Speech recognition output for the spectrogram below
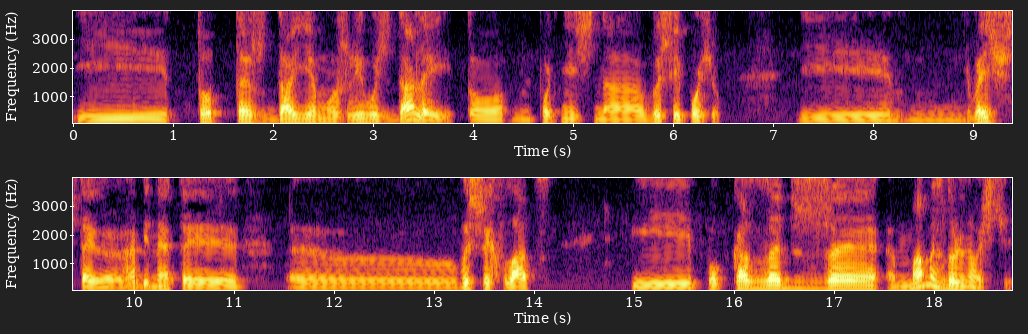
I to też daje możliwość dalej to podnieść na wyższy poziom i mm, wejść w te gabinety e, wyższych władz i pokazać, że mamy zdolności,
